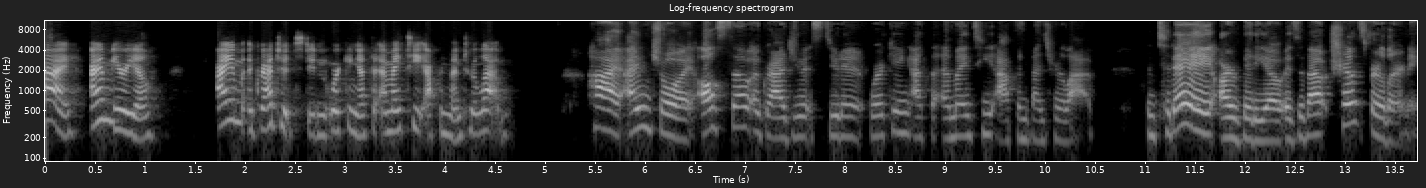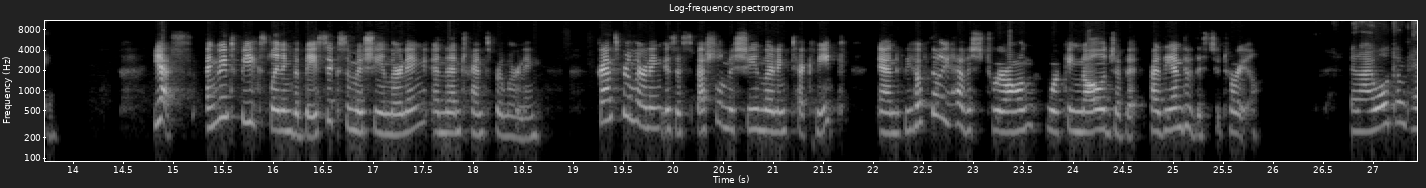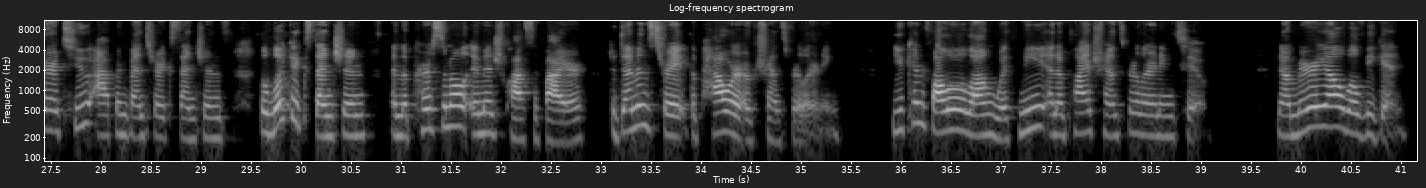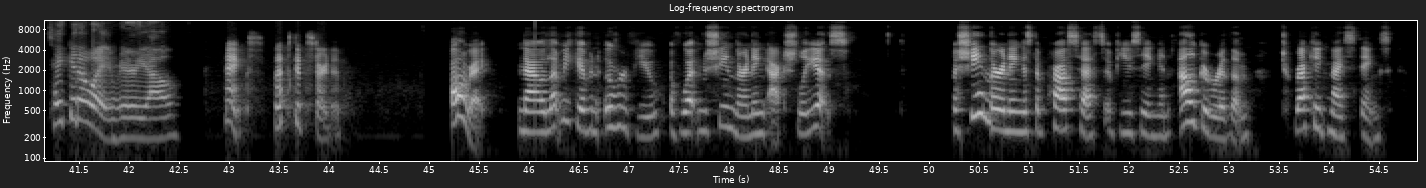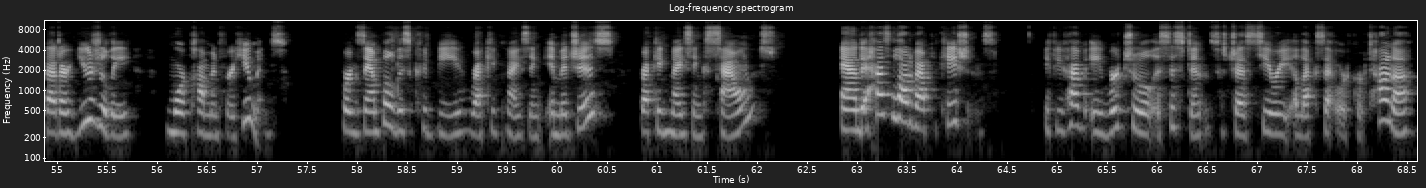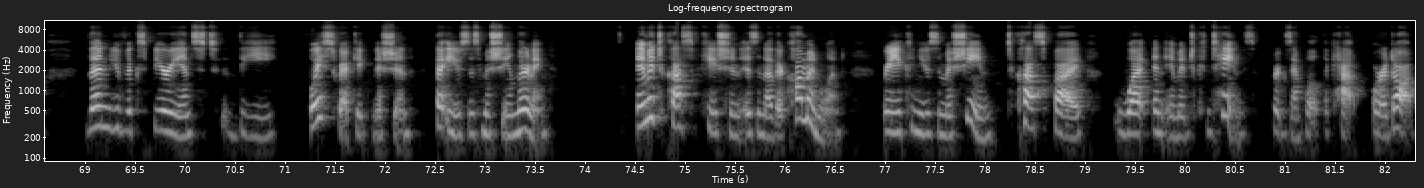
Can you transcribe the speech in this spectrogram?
Hi, I'm Muriel. I am a graduate student working at the MIT App Inventor Lab. Hi, I'm Joy, also a graduate student working at the MIT App Inventor Lab. And today our video is about transfer learning. Yes, I'm going to be explaining the basics of machine learning and then transfer learning. Transfer learning is a special machine learning technique, and we hope that you have a strong working knowledge of it by the end of this tutorial. And I will compare two App Inventor extensions, the Look extension and the Personal Image Classifier, to demonstrate the power of transfer learning. You can follow along with me and apply transfer learning too. Now Muriel will begin. Take it away, Muriel. Thanks. Let's get started. All right, now let me give an overview of what machine learning actually is. Machine learning is the process of using an algorithm to recognize things that are usually more common for humans. For example, this could be recognizing images, recognizing sounds, and it has a lot of applications. If you have a virtual assistant, such as Siri, Alexa, or Cortana, then you've experienced the voice recognition that uses machine learning. Image classification is another common one, where you can use a machine to classify what an image contains, for example, a cat or a dog.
